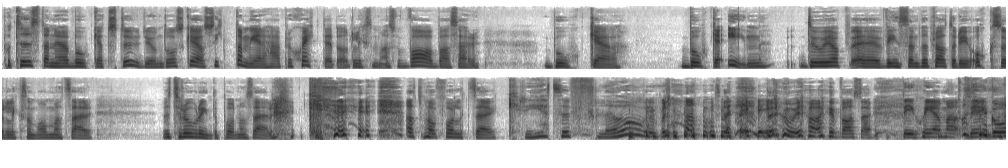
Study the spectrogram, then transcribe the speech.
på tisdag när jag har bokat studion då ska jag sitta med det här projektet och liksom alltså vara bara så här boka, boka in. Du och jag eh, Vincent vi pratade ju också liksom om att så här, vi tror inte på någon så här att man får lite så här kreativ flow ibland. Du och jag är bara så här, det är schema, det är gå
